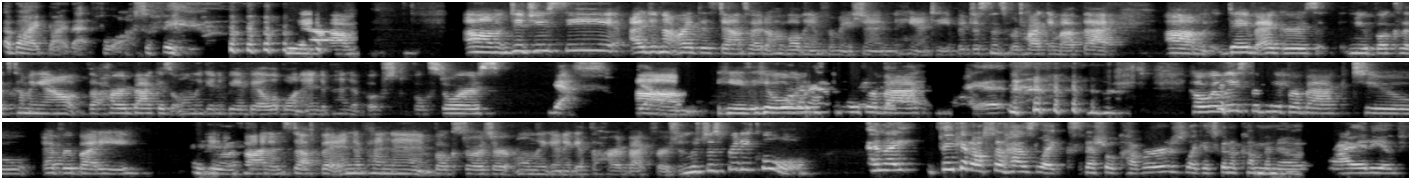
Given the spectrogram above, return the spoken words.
abide by that philosophy yeah. Um, did you see? I did not write this down, so I don't have all the information handy. But just since we're talking about that, um, Dave Eggers' new book that's coming out, the hardback is only going to be available in independent book bookstores. yes yeah. Um, he he will release the paperback. He'll release the paperback to everybody, Mhm. Amazon and stuff. But independent bookstores are only going to get the hardback version, which is pretty cool. and i think it also has like special covers like it's going to come in a variety of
